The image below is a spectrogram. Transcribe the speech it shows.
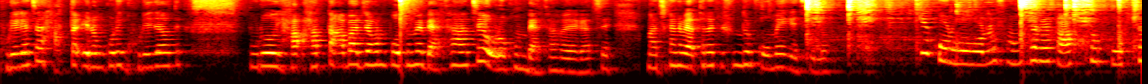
ঘুরে গেছে আর হাতটা এরম করে ঘুরে যাওয়াতে পুরো হাতটা আবার যেমন প্রথমে ব্যথা আছে, ওরকম ব্যথা হয়ে গেছে। মাঝখানে ব্যথাটা কি সুন্দর কমে গেছিল। কি করব বলো? সংসারের কাজ তো করতে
